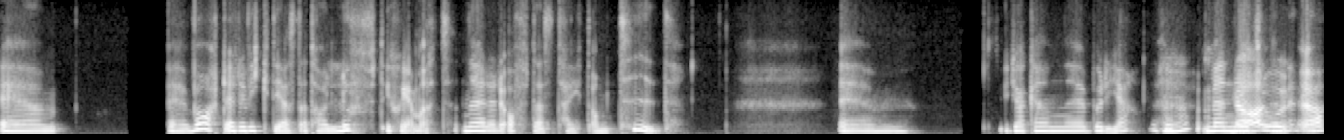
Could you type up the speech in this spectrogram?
Ehm, eh, vart är det viktigast att ha luft i schemat? När är det oftast tajt om tid? Ehm, jag kan eh, börja. Mm. Men jag Ja, tror, den är din. ja,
